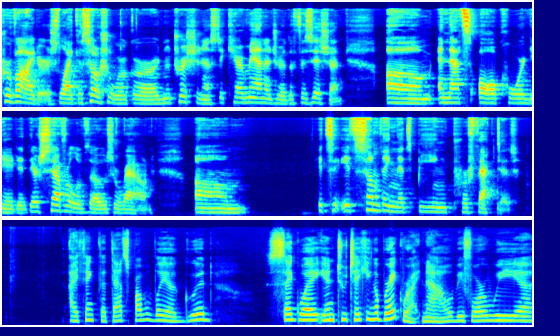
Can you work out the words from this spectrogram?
providers, like a social worker, a nutritionist, a care manager, the physician. Um, and that's all coordinated. There's several of those around. Um, it's it's something that's being perfected. I think that that's probably a good segue into taking a break right now before we uh,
